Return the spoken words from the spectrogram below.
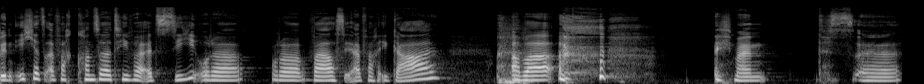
bin ich jetzt einfach konservativer als sie oder, oder war es ihr einfach egal? Aber ich meine, das äh,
